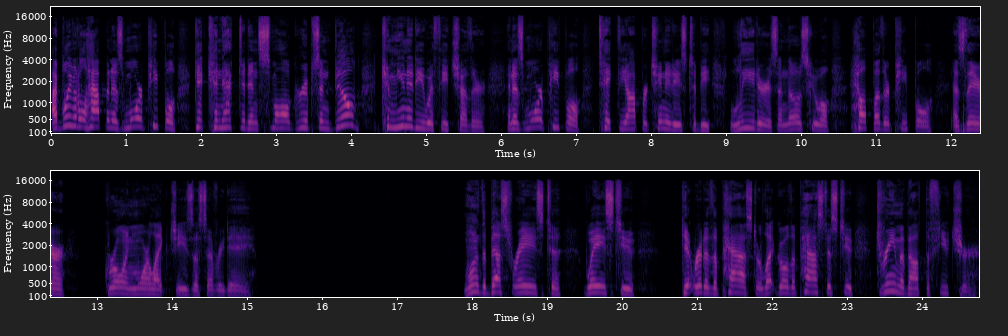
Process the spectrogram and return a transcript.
I believe it'll happen as more people get connected in small groups and build community with each other, and as more people take the opportunities to be leaders and those who will help other people as they are growing more like Jesus every day. One of the best ways to, ways to get rid of the past or let go of the past is to dream about the future.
